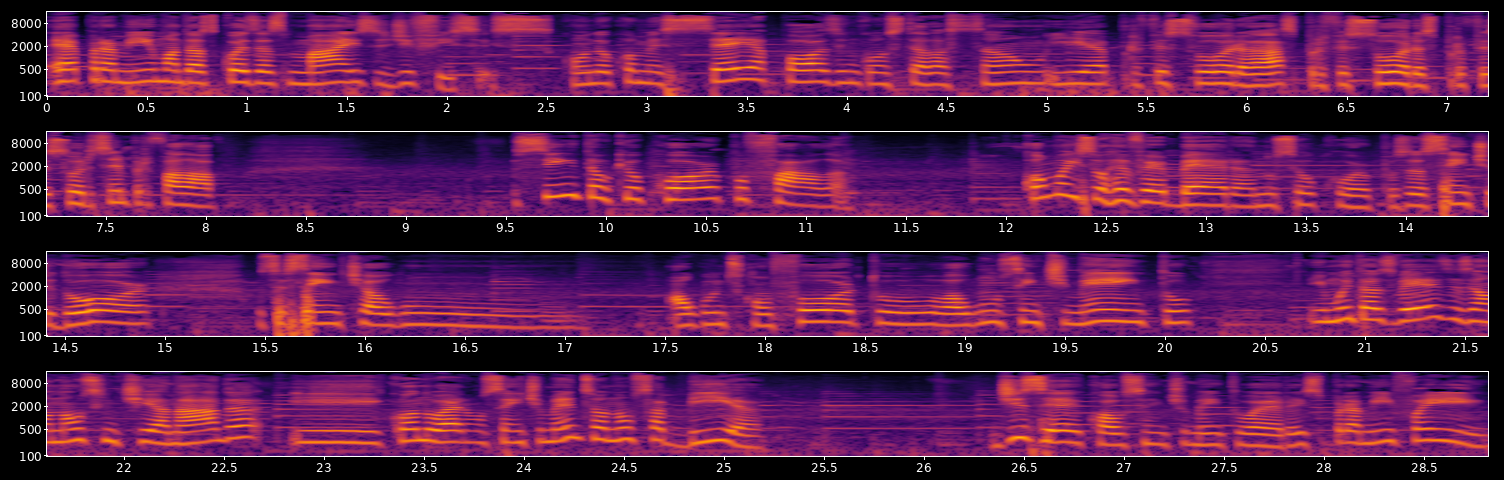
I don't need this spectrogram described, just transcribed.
é para mim uma das coisas mais difíceis. Quando eu comecei a pós em constelação e a professora, as professoras, professores sempre falavam: sinta o que o corpo fala como isso reverbera no seu corpo? Você sente dor? Você sente algum algum desconforto, algum sentimento? E muitas vezes eu não sentia nada e quando eram sentimentos eu não sabia dizer qual sentimento era. Isso para mim foi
